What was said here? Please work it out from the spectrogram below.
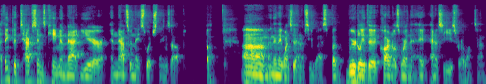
I think the Texans came in that year, and that's when they switched things up. But um, and then they went to the NFC West. But weirdly, the Cardinals were in the a- NFC East for a long time.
